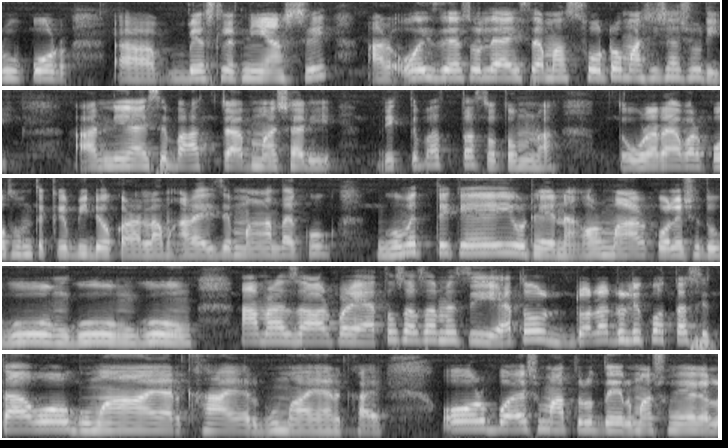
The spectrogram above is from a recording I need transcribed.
রুপোর ব্রেসলেট নিয়ে আসছি। আর ওই যে চলে আইছে আমার ছোটো মাসি শাশুড়ি। আর নিয়ে আইছে বাথটাব মাশারি দেখতে পাচ্ছ তোমরা? তো ওনারা আবার প্রথম থেকে ভিডিও করালাম। আর এই যে মা দেখো, ঘুমের থেকেই ওঠে না। ওর মার কোলে শুধু ঘুম ঘুম ঘুম। আমরা যাওয়ার পরে এত চেঁচামেচি, এত ডলাডলি করতেছি তা ও ঘুমায় আর খায় আর ঘুমায় আর খায়। ওর বয়স মাত্র দেড় মাস হয়ে গেল।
